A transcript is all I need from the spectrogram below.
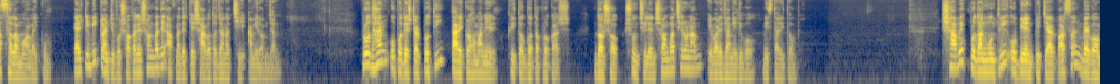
আসসালামু আলাইকুম। এলটিভি টোয়েন্টি ফোর সকালের সংবাদে আপনাদেরকে স্বাগত জানাচ্ছি আমি রমজান। প্রধান উপদেষ্টার প্রতি তারেক রহমানের কৃতজ্ঞতা প্রকাশ। দর্শক, শুনছিলেন সংবাদ শিরোনাম, এবারে জানিয়ে দিব বিস্তারিত। সাবেক প্রধানমন্ত্রী ও বিএনপি চেয়ারপারসন বেগম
